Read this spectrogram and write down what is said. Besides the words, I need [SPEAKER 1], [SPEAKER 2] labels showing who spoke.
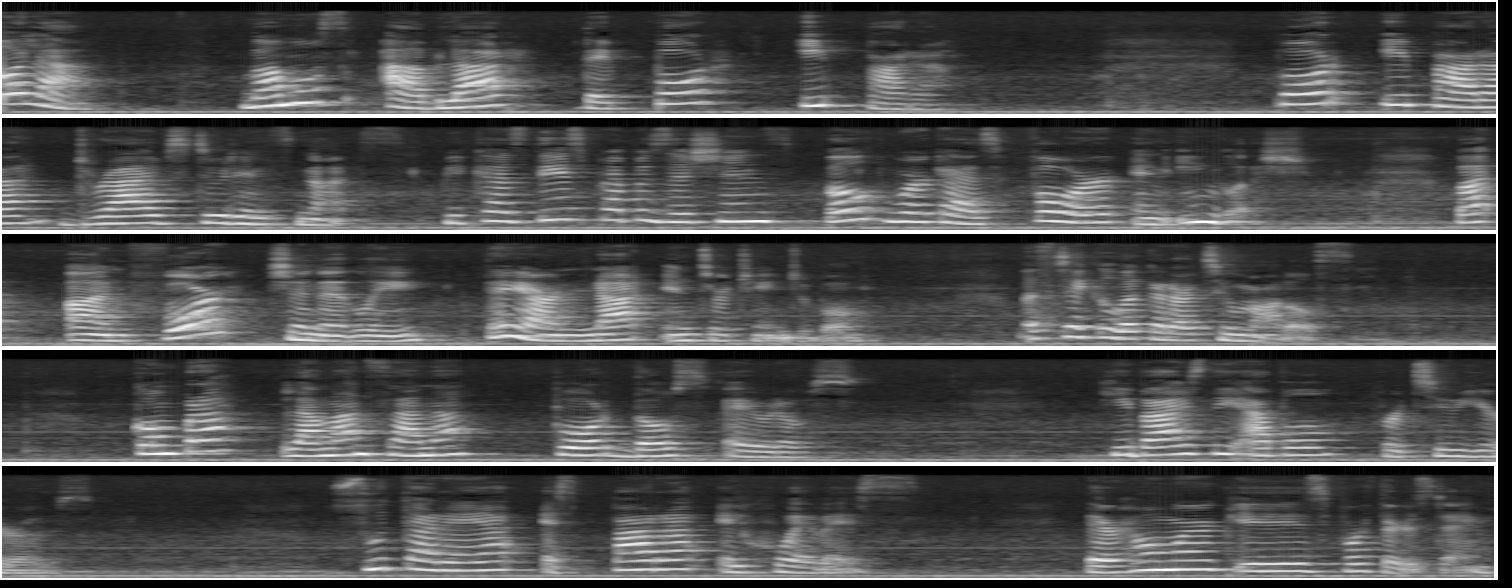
[SPEAKER 1] Hola, vamos a hablar de por y para. Por y para drive students nuts because these prepositions both work as for in English. But unfortunately, they are not interchangeable. Let's take a look at our two models. Compra la manzana por dos euros. He buys the apple for two euros. Su tarea es para el jueves. Their homework is for Thursday.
